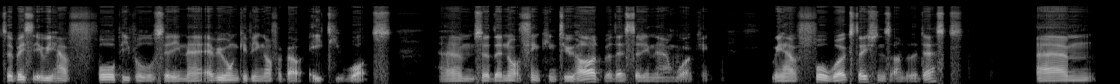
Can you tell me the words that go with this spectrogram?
So basically we have four people all sitting there, everyone giving off about 80 watts. Um, so they're not thinking too hard, but they're sitting there and working. We have four workstations under the desks. Um,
